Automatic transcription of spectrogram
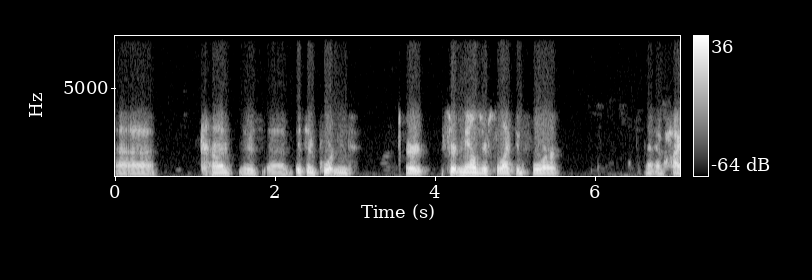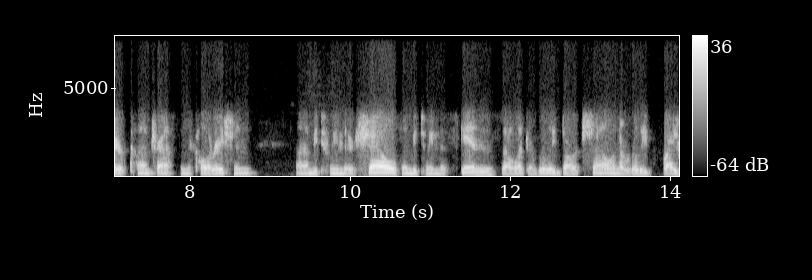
uh, con- there's uh, it's important or certain males are selected for that have higher contrast in the coloration uh, between their shells and between the skin. So like a really dark shell and a really bright,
